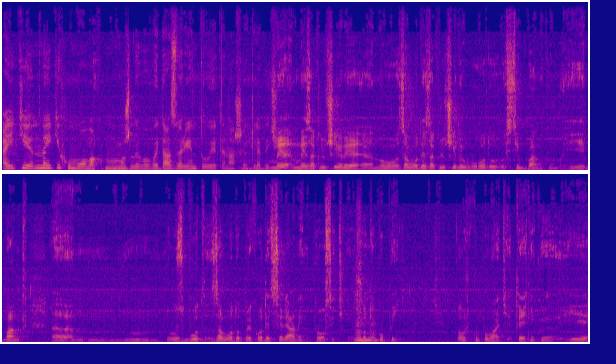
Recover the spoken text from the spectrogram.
А які на яких умовах можливо ви да, зорієнтуєте наших глядачів? Ми, ми заключили, е, ну, заводи заключили угоду з цим банком, і банк е, у збут заводу приходить селянин, просить, що то купити. Ну, купувати техніку. І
